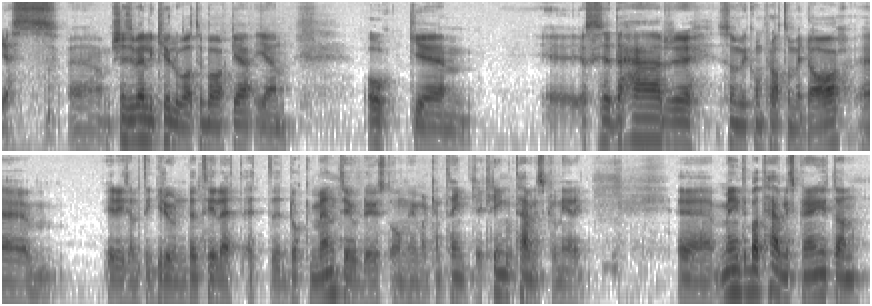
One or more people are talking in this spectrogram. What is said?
Yes. Um, känns väldigt kul att vara tillbaka igen. Och um, jag ska säga det här eh, som vi kommer prata om idag um, är liksom lite grunden till ett, ett dokument jag gjorde just om hur man kan tänka kring tävlingsplanering. Uh, men inte bara tävlingsplanering utan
